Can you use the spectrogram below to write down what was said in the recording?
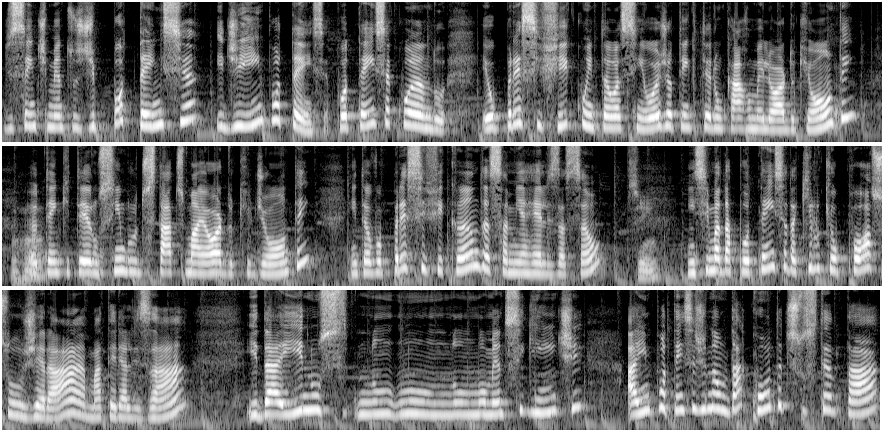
de sentimentos de potência e de impotência. Potência quando eu precifico, então assim, hoje eu tenho que ter um carro melhor do que ontem, uhum. eu tenho que ter um símbolo de status maior do que o de ontem, então eu vou precificando essa minha realização. Sim. Em cima da potência daquilo que eu posso gerar, materializar e daí, no, no, no, no momento seguinte, a impotência de não dar conta de sustentar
